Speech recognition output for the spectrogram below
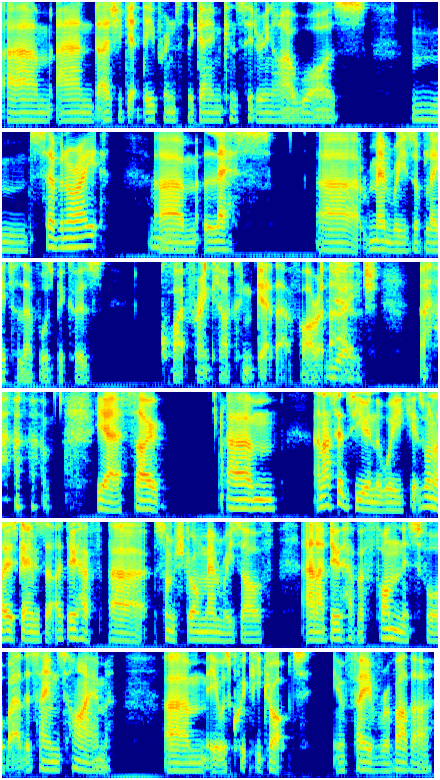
um, and as you get deeper into the game, considering I was mm, seven or eight, um, less uh, memories of later levels because, quite frankly, I couldn't get that far at that Yeah. age. yeah, so, um, and I said to you in the week, it's one of those games that I do have uh, some strong memories of, and I do have a fondness for, but at the same time, um, it was quickly dropped in favour of other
